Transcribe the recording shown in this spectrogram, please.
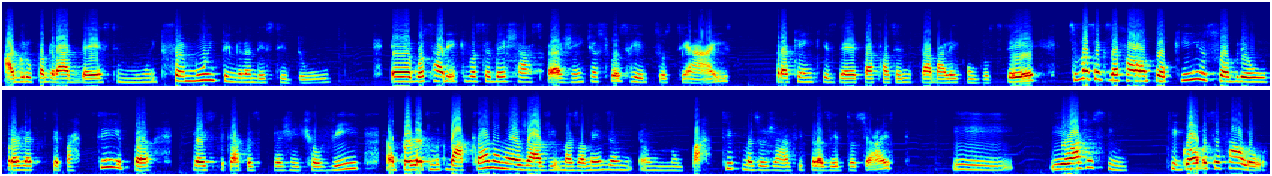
A grupo agradece muito, foi muito engrandecedor. É, eu gostaria que você deixasse para a gente as suas redes sociais, para quem quiser estar tá fazendo trabalho aí com você. Se você quiser falar um pouquinho sobre o projeto que você participa, para explicar para a gente ouvir. É um projeto muito bacana, né? Eu já vi mais ou menos, eu, eu não participo, mas eu já vi pelas redes sociais. E, e eu acho assim, que igual você falou,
